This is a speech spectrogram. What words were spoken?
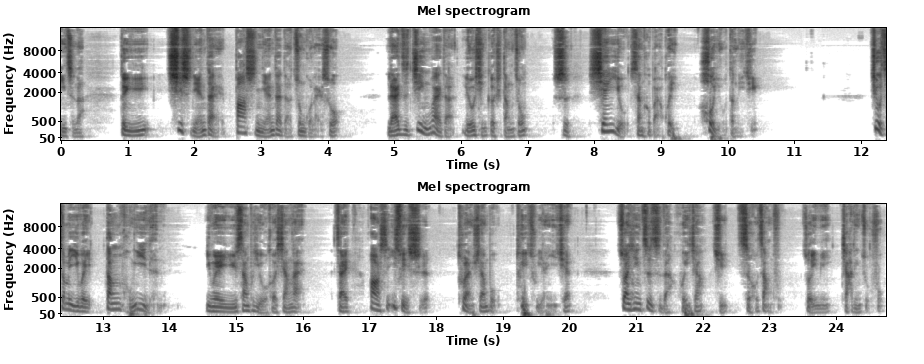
因此呢，对于七十年代、八十年代的中国来说，来自境外的流行歌曲当中是先有山口百惠，后有邓丽君。就这么一位当红艺人。因为与三浦友和相爱，在二十一岁时突然宣布退出演艺圈，专心致志的回家去伺候丈夫，做一名家庭主妇。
